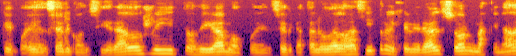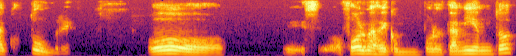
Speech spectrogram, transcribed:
que pueden ser considerados ritos, digamos, pueden ser catalogados así, pero en general son más que nada costumbres o, formas de comportamiento,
